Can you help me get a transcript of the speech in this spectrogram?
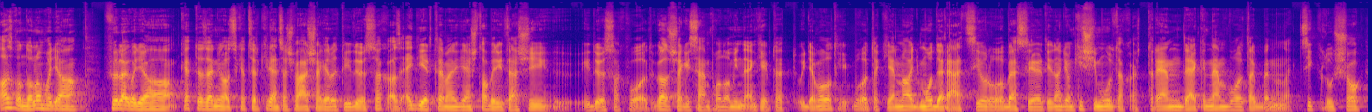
Azt gondolom, hogy a, főleg hogy a 2008-2009-es válság előtti időszak az egyértelműen egy ilyen stabilitási időszak volt, gazdasági szempontból mindenképp. Tehát ugye volt, voltak ilyen nagy moderációról beszélt, nagyon kisimultak a trendek, nem voltak benne nagy ciklusok,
